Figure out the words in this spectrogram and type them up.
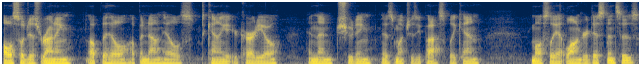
also just running up the hill, up and down hills to kind of get your cardio, and then shooting as much as you possibly can, mostly at longer distances.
